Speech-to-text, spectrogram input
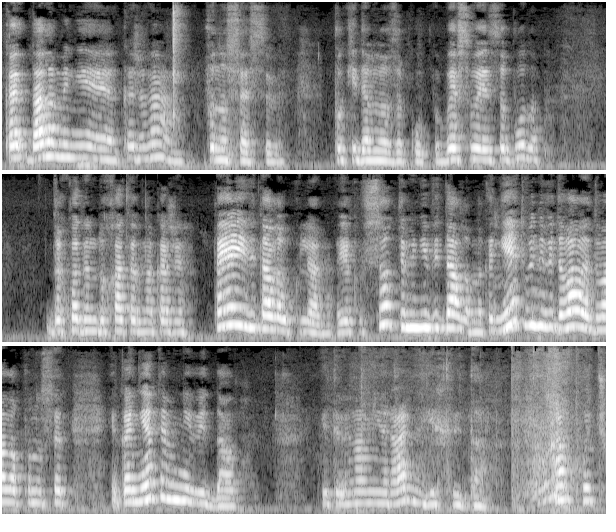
Ка- Дала мені, каже, на, поноси собі, поки йдемо на закупи. Бо я своє забула. Заходимо до хати, вона каже, та я їй віддала окуляри. А я кажу, все, ти мені віддала. Вона каже, ні, я тобі не віддавала, я давала поносити. Я кажу, ні, ти мені віддала. І ти- вона мені реально їх віддала. Так хочу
